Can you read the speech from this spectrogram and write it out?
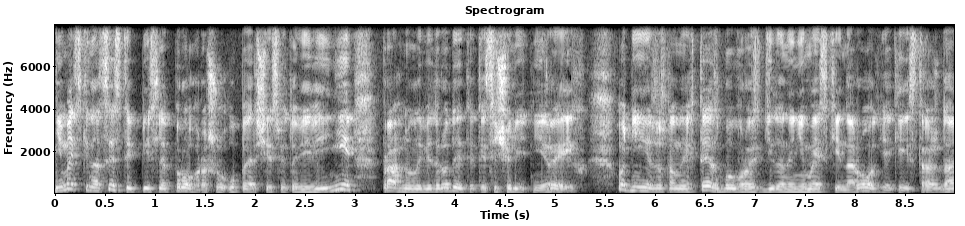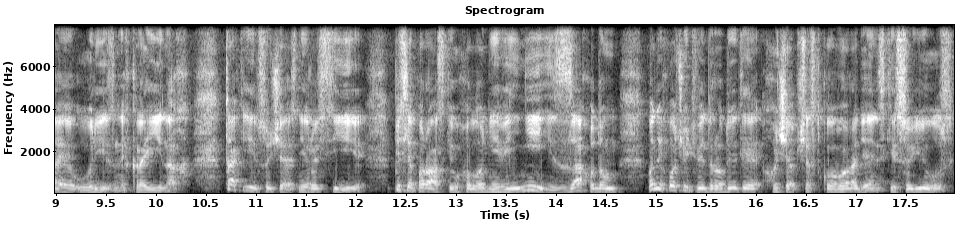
Німецькі нацисти після програшу у Першій світовій війні прагнули відродити тисячолітній рейх. Однією з основних тез був розділений німецький народ, який страждає у різних країнах. Так і в сучасній Росії. Після поразки у холодній війні із Заходом вони хочуть відродити хоча б частково радянський союз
